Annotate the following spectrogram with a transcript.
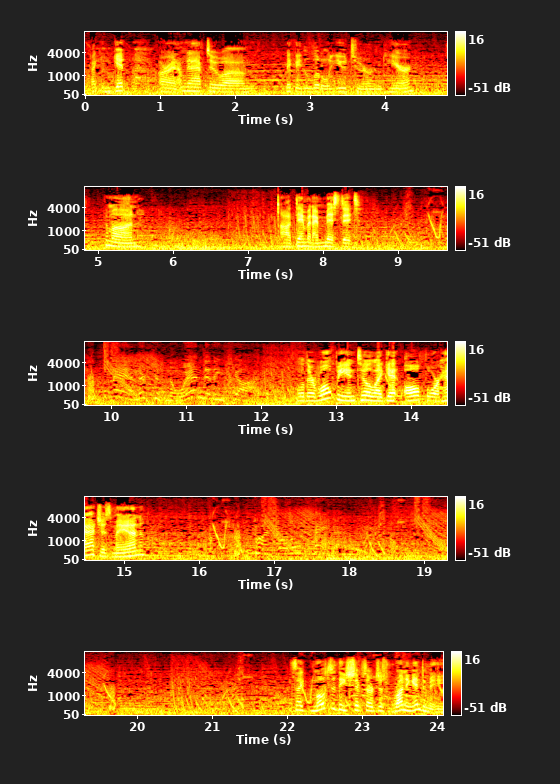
If I can get. Alright, I'm gonna have to um, make a little U-turn here. Come on. Ah, damn it, I missed it. Well, there won't be until I get all four hatches, man. It's like most of these ships are just running into me.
